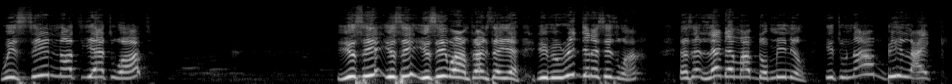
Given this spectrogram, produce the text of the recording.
we see not yet what? You see, you see, you see what I'm trying to say here. If you read Genesis 1 and say, let them have dominion, it will now be like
